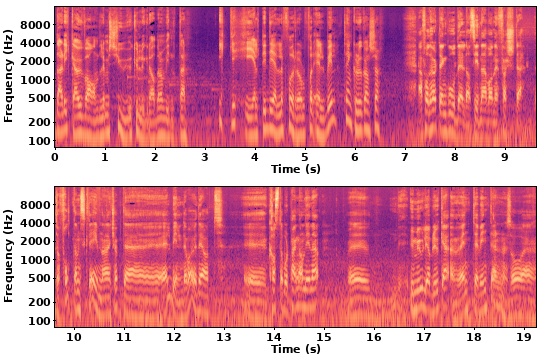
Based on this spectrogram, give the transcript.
der det ikke er uvanlig med 20 kuldegrader om vinteren. Ikke helt ideelle forhold for elbil, tenker du kanskje? Jeg har fått hørt en god del da, siden jeg var den første. Så folk de skrev når jeg kjøpte elbilen, det var jo det at eh, kasta bort pengene dine. Eh, umulig å bruke. Vent til vinteren, så eh,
